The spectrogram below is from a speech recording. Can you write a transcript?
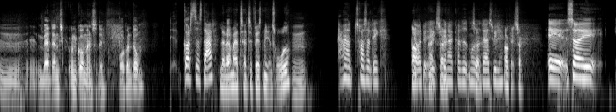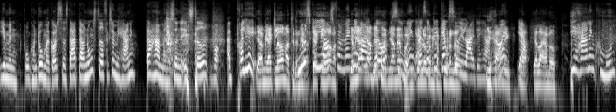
Mm, hvordan undgår man så det? Brug kondom? Godt sted at starte. Lad være med at tage til fest med Jens Rode. Mm. Jeg har trods alt ikke Nå, gjort nej, øh, sorry. kvinder gravid mod Sorry. deres vilje. Okay, sorry. Øh, så øh, jamen, brug kondom er et godt sted at starte. Der er jo nogle steder, for eksempel i Herning, der har man sådan et sted, hvor... Ah, prøv lige... Jamen, jeg glæder mig til den nu her. skal jeg I glæder også mig. følge med Jamen, min jeg, jeg er med på den, jeg er med på den. Jeg ikke? lukker min altså, det er computer ned. gensidig leg, det her. I nu, Herning. ikke? Ja. jeg leger med. I Herning Kommune,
